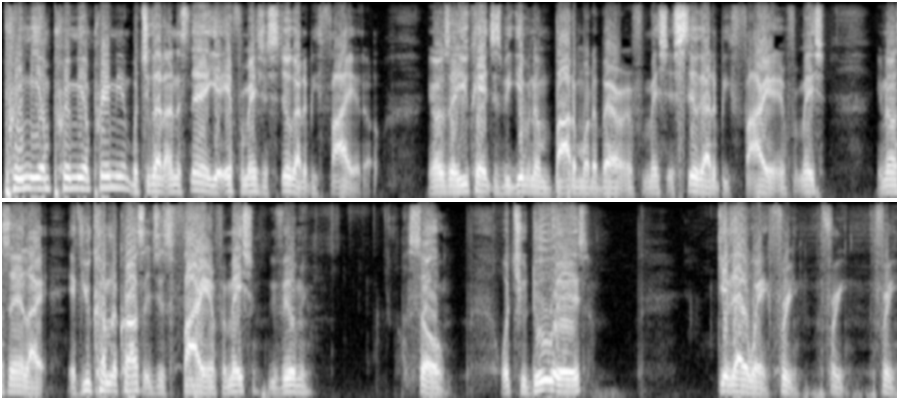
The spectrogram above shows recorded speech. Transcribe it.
premium, premium, premium, but you got to understand your information still got to be fire though. You know what I'm saying? You can't just be giving them bottom of the barrel information. It still got to be fire information. You know what I'm saying? Like if you come across it, just fire information. You feel me? So what you do is Give that away free, free, free,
